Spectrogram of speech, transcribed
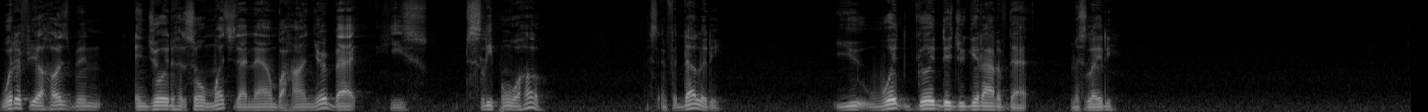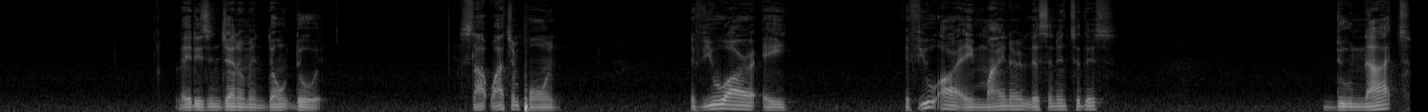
what if your husband enjoyed her so much that now behind your back, he's sleeping with her? That's infidelity. You what good did you get out of that, Miss Lady? Ladies and gentlemen, don't do it. Stop watching porn. If you are a if you are a minor listening to this, do not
